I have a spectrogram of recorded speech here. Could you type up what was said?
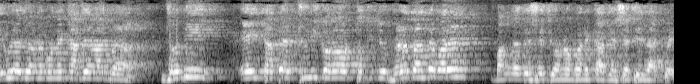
এগুলো জনগণের কাজে লাগবে না। যদি এই তাদের চুরি করা অর্থ কিছু ফেরত আনতে পারেন, বাংলাদেশের জনগণের কাজে সেটি লাগবে।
